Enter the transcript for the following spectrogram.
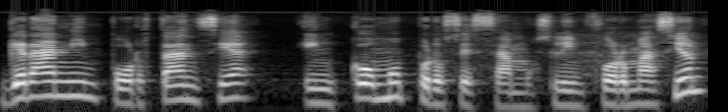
gran importancia en cómo procesamos la información.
